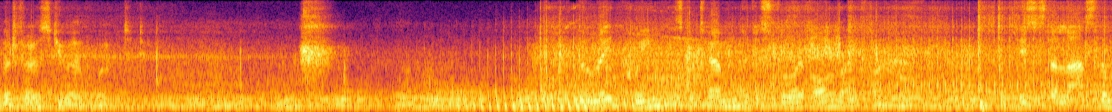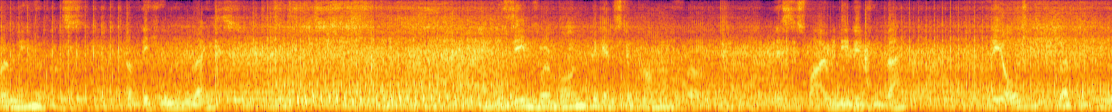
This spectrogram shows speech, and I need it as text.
But first you have work to do. The Red Queen is determined to destroy all life on Earth. This is the last that remain of us, of the human race. It seems we're bonded against a common foe. This is why we needed you back. The ultimate weapon.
